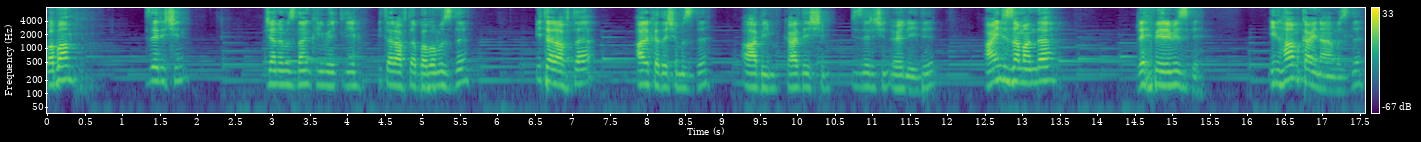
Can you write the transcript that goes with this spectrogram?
Babam bizler için canımızdan kıymetli bir tarafta babamızdı. Bir tarafta arkadaşımızdı. Abim, kardeşim bizler için öyleydi. Aynı zamanda rehberimizdi. İlham kaynağımızdı.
